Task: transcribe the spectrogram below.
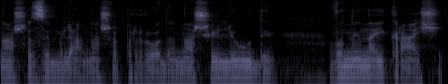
наша земля, наша природа, наші люди, вони найкращі.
